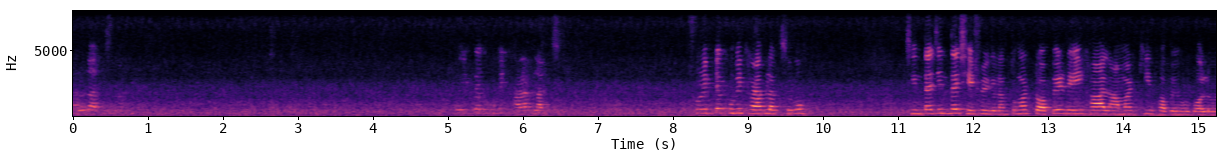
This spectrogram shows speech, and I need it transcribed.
ভালো লাগছে না শরীরটা খুবই খারাপ লাগছে শরীরটা খুবই খারাপ লাগছে গো। চিন্তায় চিন্তায় শেষ হয়ে গেলাম। তোমার টপের এই হাল আমার কি হবে ও বলো?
